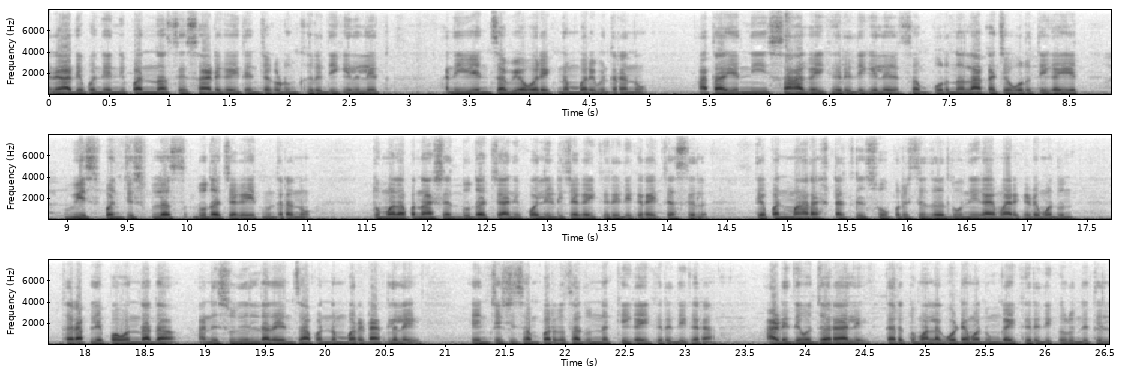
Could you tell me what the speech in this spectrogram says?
आणि आधी पण त्यांनी पन्नास ते साठ गाई त्यांच्याकडून खरेदी केलेल्या आहेत. आणि यांचा व्यवहार एक नंबर आहे मित्रांनो. आता यांनी सहा गाई खरेदी केलेल्या आहेत. संपूर्ण लाखाच्या वरती गाई आहेत. वीस पंचवीस प्लस दुधाच्या गाई आहेत मित्रांनो. तुम्हाला पण अशा दुधाच्या आणि क्वालिटीच्या गाई खरेदी करायच्या असेल ते पण महाराष्ट्रातील सुप्रसिद्ध दोन्ही गाय मार्केटमधून तर आपले पवनदादा आणि सुनील दादा यांचा आपण नंबर टाकलेला आहे. यांच्याशी संपर्क साधून नक्की गाई खरेदी करा. आडे दिवस जर आले तर तुम्हाला गोट्यामधून गाई खरेदी करून देतील.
